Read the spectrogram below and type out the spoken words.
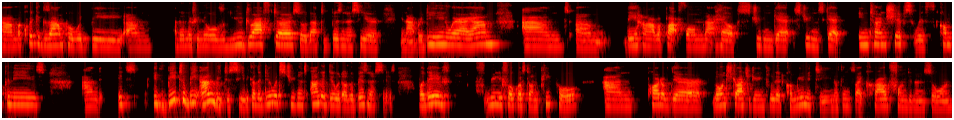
Um, a quick example would be um, I don't know if you know of drafter, so that's a business here in Aberdeen where I am, and um, they have a platform that helps student get students get internships with companies. And it's it's b2b and b2c because they deal with students and they deal with other businesses. But they've really focused on people and part of their launch strategy included community you know things like crowdfunding and so on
